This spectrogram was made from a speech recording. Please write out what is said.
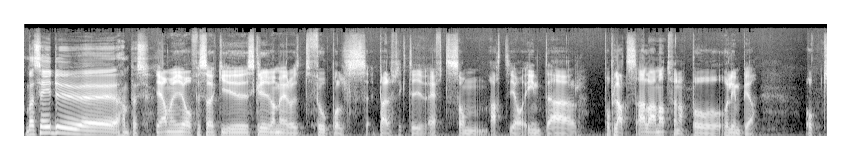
Vad säger du eh, Hampus? Ja men jag försöker ju skriva mer ur ett fotbollsperspektiv eftersom att jag inte är på plats alla matcherna på Olympia. Och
